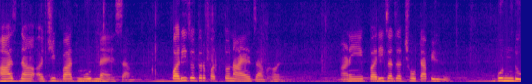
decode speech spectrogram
आज ना अजिबात मूड नाही असा. परीचो तर पत्तो नायचा घर. आणि परीचा जर छोटा पिल्लू गुंडू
